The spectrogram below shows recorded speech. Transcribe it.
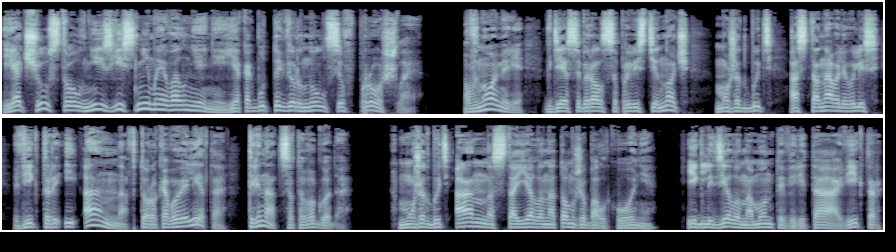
Я чувствовал неизъяснимое волнение, я как будто вернулся в прошлое. В номере, где я собирался провести ночь, может быть, останавливались Виктор и Анна в то роковое лето, тринадцатого года. Может быть, Анна стояла на том же балконе и глядела на Монте-Верита, а Виктор,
